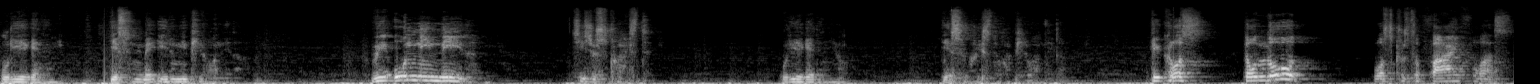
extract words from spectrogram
우리에게는 예수님의 이름이 필요합니다. We only need Jesus Christ. 우리에게는요, 예수 그리스도가 필요합니다. Because the Lord was crucified for us.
